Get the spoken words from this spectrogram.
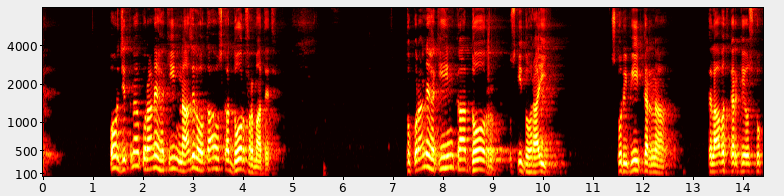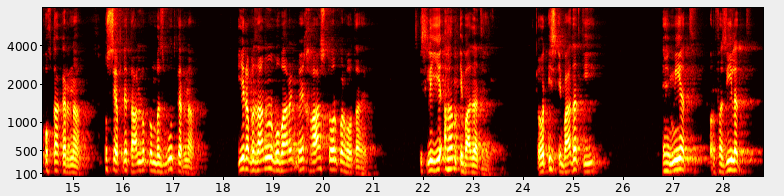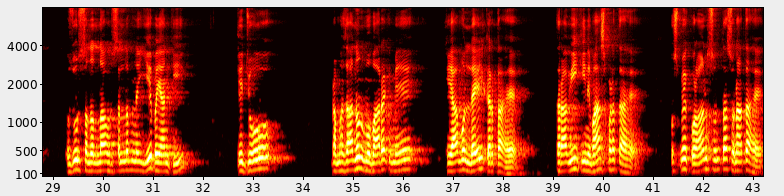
اور جتنا قرآن حکیم نازل ہوتا اس کا دور فرماتے تھے۔ تو قرآن حکیم کا دور، اس کی دہرائی، اس کو ریپیٹ کرنا، تلاوت کر کے اس کو پختہ کرنا، اس سے اپنے تعلق کو مضبوط کرنا یہ رمضان المبارک میں خاص طور پر ہوتا ہے۔ اس لیے یہ اہم عبادت ہے۔ اور اس عبادت کی اہمیت اور فضیلت حضور صلی اللہ علیہ وسلم نے یہ بیان کی کہ جو رمضان المبارک میں قیام اللیل کرتا ہے، تراویح کی نماز پڑھتا ہے، اس میں قرآن سنتا سناتا ہے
